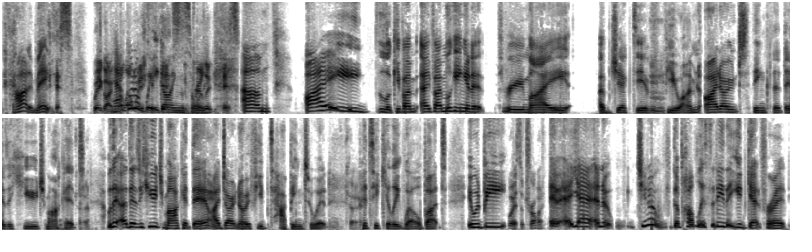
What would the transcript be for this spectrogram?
pardon me. yes, we're going How well, good are we going Yes, this morning? brilliant, Yes. Um, I look if I'm if I'm looking at it through my objective Mm. view, I'm I don't think that there's a huge market. Well, there, there's a huge market there. I don't know if you'd tap into it Mm. Okay. particularly well, but it would be Worth a try. Uh, uh, yeah, and it, do you know the publicity that you'd get for it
